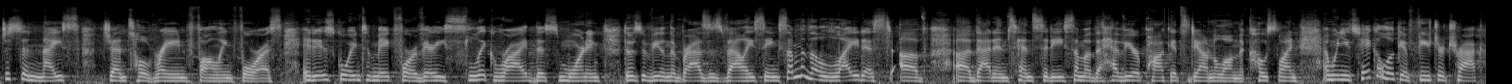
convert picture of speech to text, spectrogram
just a nice, gentle rain falling for us. It is going to make for a very slick ride this morning. Those of you in the Brazos Valley seeing some of the lightest of uh, that intensity, some of the heavier pockets down along the coastline. And when you take a look at future track,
